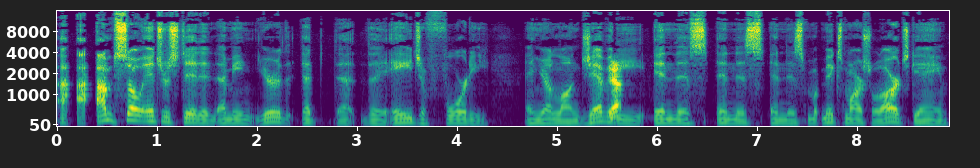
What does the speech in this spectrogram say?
I, I'm so interested in. I mean, you're at the, the age of 40, and your longevity in this in this in this mixed martial arts game.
